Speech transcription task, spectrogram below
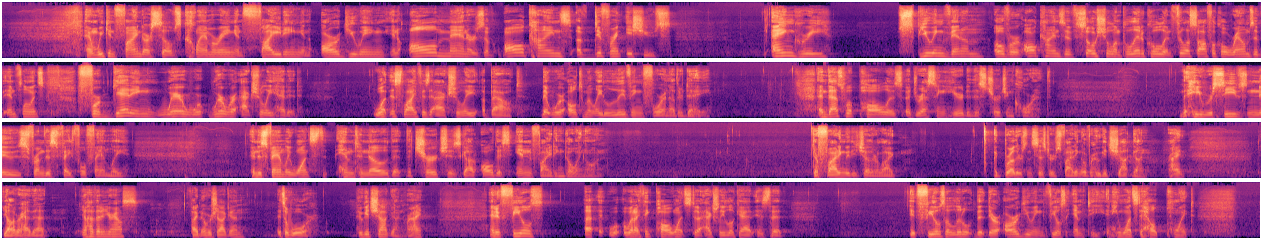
And we can find ourselves clamoring and fighting and arguing in all manners of all kinds of different issues. Angry, spewing venom over all kinds of social and political and philosophical realms of influence, forgetting where we're, where we're actually headed, what this life is actually about, that we're ultimately living for another day. And that's what Paul is addressing here to this church in Corinth. That he receives news from this faithful family and this family wants him to know that the church has got all this infighting going on. They're fighting with each other like Like brothers and sisters fighting over who gets shotgun, right? Y'all ever had that? Y'all have that in your house? Fighting over shotgun? It's a war. Who gets shotgun, right? And it feels, uh, what I think Paul wants to actually look at is that it feels a little, that their arguing feels empty. And he wants to help point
